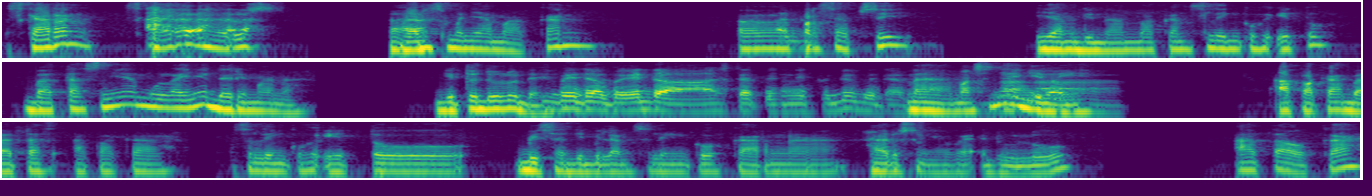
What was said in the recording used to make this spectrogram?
sekarang sekarang harus harus menyamakan eh, persepsi yang dinamakan selingkuh itu batasnya mulainya dari mana? Gitu dulu deh. beda-beda setiap individu beda Nah, maksudnya gini, Ah. apakah batas apakah selingkuh itu bisa dibilang selingkuh karena harus ngewek dulu ataukah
